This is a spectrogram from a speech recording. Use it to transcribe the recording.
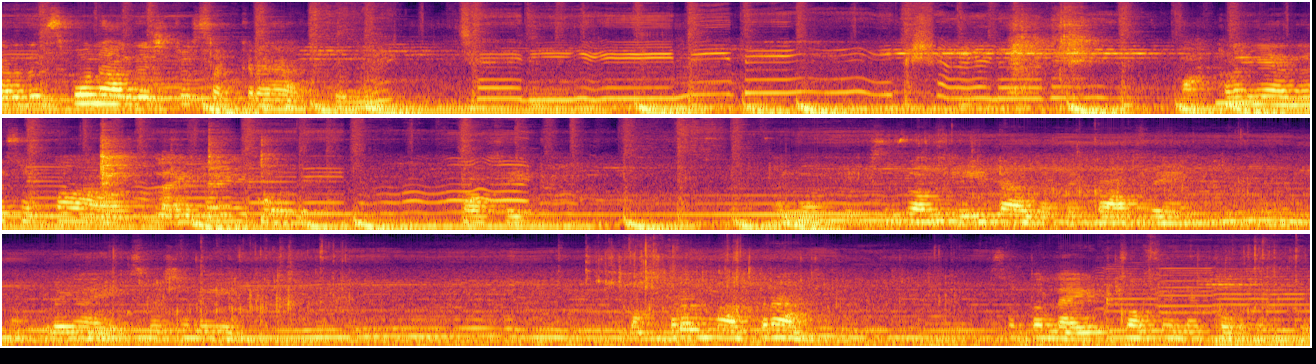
ಅರ್ಧ ಸ್ಪೂನ್ ಆಗೋಷ್ಟು ಸಕ್ಕರೆ ಹಾಕ್ತೀನಿ. ಮಕ್ಕಳಿಗೆ ಅಂದರೆ ಸ್ವಲ್ಪ ಲೈಟಾಗಿ ಕೊಡಬೇಕು ಕಾಫಿ. ಅಲ್ವಾ? ಎಕ್ಸಸ್ ಆಫ್ ಹೀಟ್ ಆಗುತ್ತೆ, ಕಾಫಿ. ಮಕ್ಕಳಿಗೆ ಎಸ್ಪೆಷಲಿ ಮಕ್ಕಳಿಗೆ ಮಾತ್ರ ಸ್ವಲ್ಪ ಲೈಟ್ ಕಾಫಿನೇ ಕೊಡಬೇಕು.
